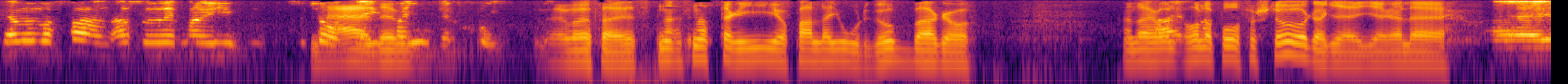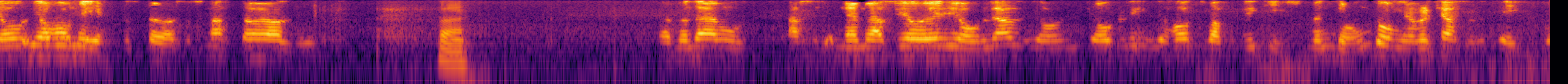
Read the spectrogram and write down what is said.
Ja men vad fan, alltså man är ju... Såklart, Nej, det- man gjorde skit. Det var så här, sna- snatteri och palla jordgubbar och... Men där Nej. hålla på och förstöra grejer eller... Eh, jag, jag var med på stör, så snatta har jag aldrig här. Ja, Men däremot, alltså, nej men alltså jag, jag, vill aldrig, jag, jag, vill, jag har inte varit ligist, men någon gång har jag väl kastat ett ägg på.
